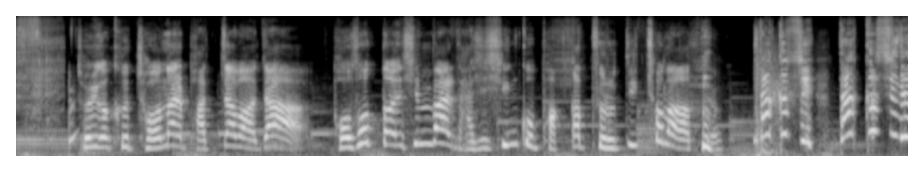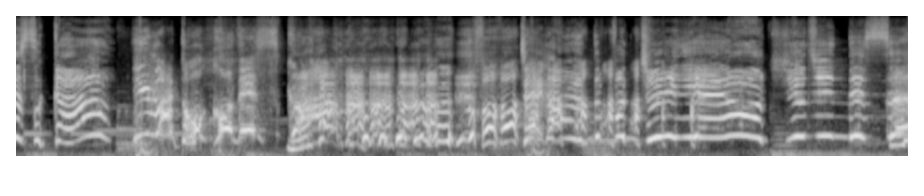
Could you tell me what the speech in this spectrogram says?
저희가 그 전화를 받자마자 벗었던 신발 다시 신고 바깥으로 뛰쳐나갔죠. 따크시 따크시 됐을까? 이마 도코 데스까? 제가 핸드폰 주인이에요 주진 데스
